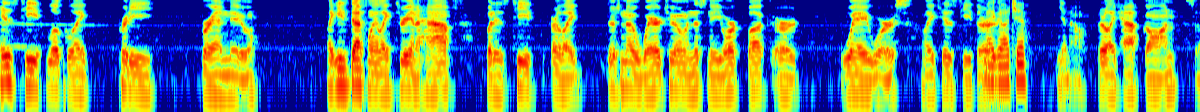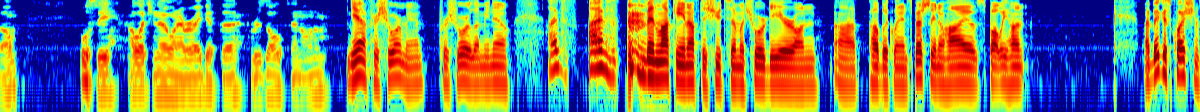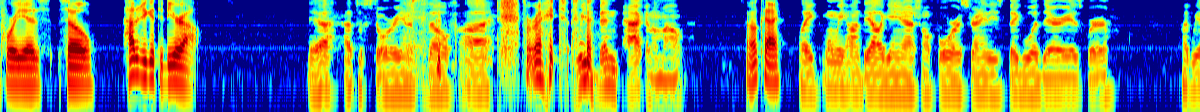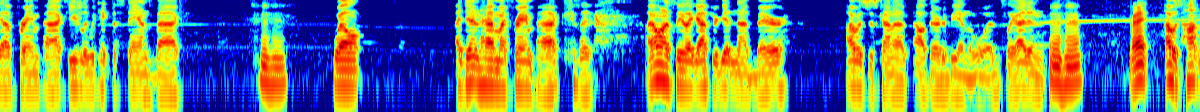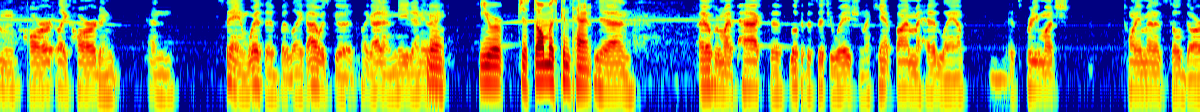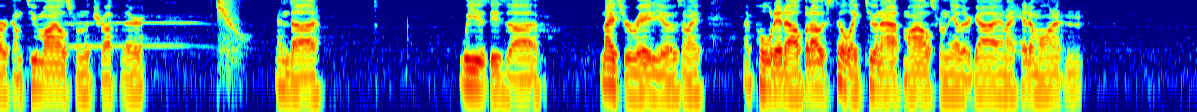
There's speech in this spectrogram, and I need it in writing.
his teeth look like pretty brand new. Like he's definitely like three and a half, but his teeth are like there's no wear to him. And this New York buck are way worse. Like his teeth are, I got you. you know, they're like half gone. So we'll see. I'll let you know whenever I get the results in on them. Yeah, for sure, man. For sure. Let me know. I've I've been lucky enough to shoot some mature deer on uh, public land, especially in Ohio, spot we hunt. My biggest question for you is: so, how did you get the deer out? Yeah, that's a story in itself. uh, right. we've been packing them out. okay. like when we hunt the Allegheny National Forest or any of these big woods areas where like we have frame packs, usually we take the stands back. Mm-hmm. Well, I didn't have my frame pack because I, I honestly like after getting that bear, I was just kind of out there to be in the woods. Like I didn't, Mm-hmm. Right. I was hunting hard, like hard and and staying with it, but like I was good. Like I didn't need anything. Right. You were just almost content. Yeah, and I opened my pack to look at the situation. I can't find my headlamp. It's pretty much 20 minutes till dark. I'm two miles from the truck there. And uh, we use these uh, nicer radios, and I, I pulled it out, but I was still like two and a half miles from the other guy, and I hit him on it, and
